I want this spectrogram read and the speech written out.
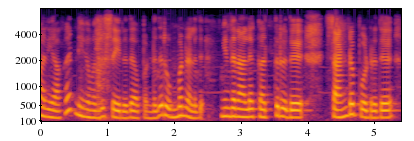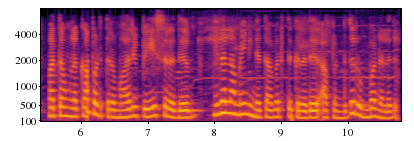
மாதிரியாக நீங்கள் வந்து செய்கிறது அப்படின்றது ரொம்ப நல்லது. இந்த நாளில் கத்துறது சண்டை போடுறது மற்றவங்களை காப்படுத்துகிற மாதிரி பேசுறது இதெல்லாமே நீங்கள் தவிர்த்துக்கிறது அப்படின்றது ரொம்ப நல்லது.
